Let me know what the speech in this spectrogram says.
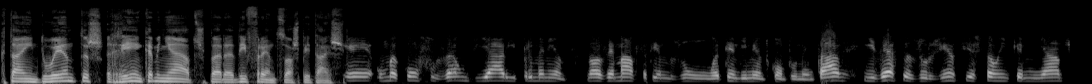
que tem doentes reencaminhados para diferentes hospitais. É uma confusão diária e permanente. Nós em Mafra temos um atendimento complementar e dessas urgências são encaminhados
